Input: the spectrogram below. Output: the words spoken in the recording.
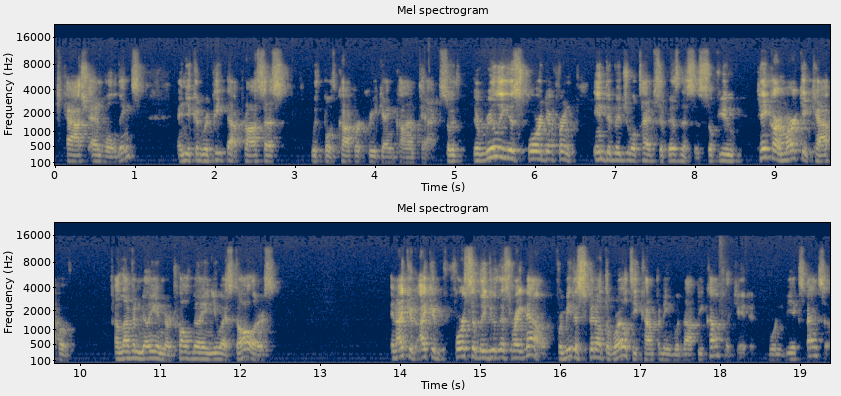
cash and holdings. And you can repeat that process with both Copper Creek and Contact. So there really is four different individual types of businesses. So if you take our market cap of 11 million or 12 million US dollars, and I could I could forcibly do this right now. For me to spin out the royalty company would not be complicated, wouldn't be expensive,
